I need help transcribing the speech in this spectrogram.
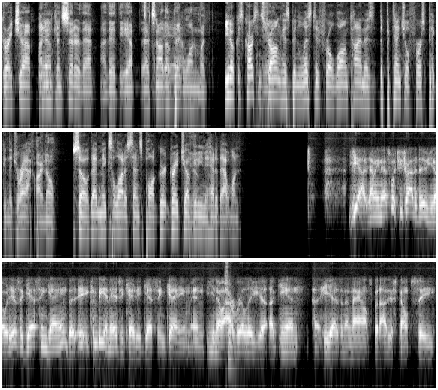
Great job. Yeah. I didn't consider that. I did. Yep, that's another yeah. big one with. You know, because Carson Strong yeah. has been listed for a long time as the potential first pick in the draft. I know. So that makes a lot of sense, Paul. Great job getting ahead of that one. Yeah, I mean that's what you try to do. You know, it is a guessing game, but it can be an educated guessing game. And you know, sure. I really, uh, again, uh, he hasn't announced, but I just don't see.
